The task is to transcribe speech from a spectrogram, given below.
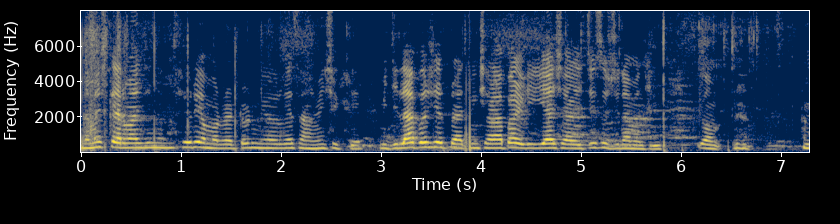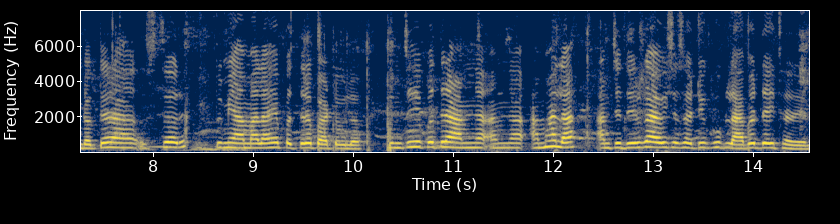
नमस्कार माझे नाव शौर्य अमर राठोड. मी वर्ग सहावी शिकते. मी जिल्हा परिषद प्राथमिक शाळा पाळली या शाळेचे सूचना मंत्री. डॉक्टर सर तुम्ही आम्हाला हे पत्र पाठवलं. तुमचं हे पत्र आमना आमना आम्हाला आमच्या दीर्घ आयुष्यासाठी खूप लाभदायी ठरेल.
